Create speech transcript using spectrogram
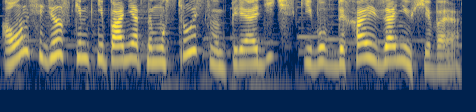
а он сидел с каким-то непонятным устройством, периодически его вдыхая и занюхивая.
